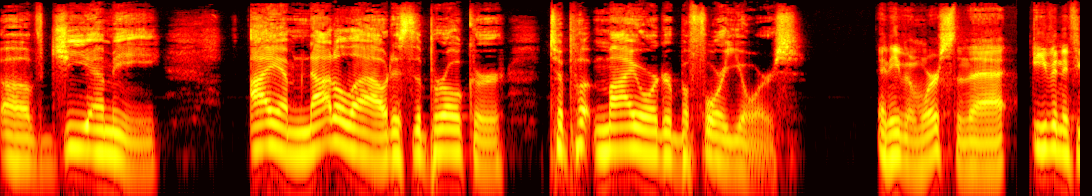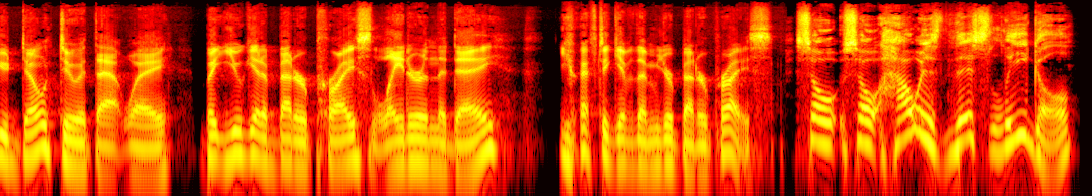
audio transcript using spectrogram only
of GME, I am not allowed as the broker to put my order before yours. And even worse than that, even if you don't do it that way, but you get a better price later in the day, you have to give them your better price. So so how is this legal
